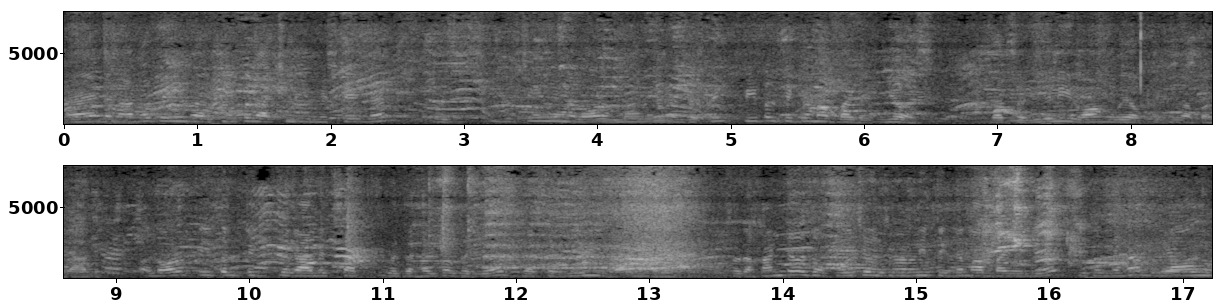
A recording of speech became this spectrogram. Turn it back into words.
And another thing that people actually mistake them is you've seen in a lot of movies and this thing, people pick them up by the ears. That's a really wrong way of picking up a rabbit. A lot of people pick the rabbits up with the help of the ears. That's a really wrong way. So the hunters or poachers usually pick them up by the ears because they have long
